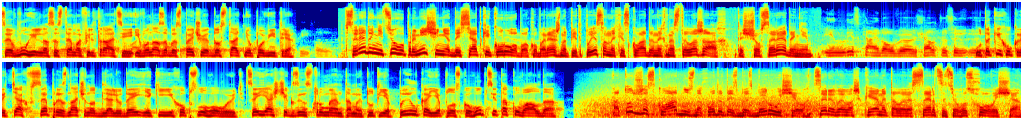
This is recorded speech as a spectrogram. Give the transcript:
Це вугільна система фільтрації, і вона забезпечує достатньо повітря. Всередині цього приміщення десятки коробок, обережно підписаних і складених на стелажах. Та що всередині? Uh, uh, У таких укриттях все призначено для людей, які їх обслуговують. Це ящик з інструментами. Тут є пилка, є плоскогубці та кувалда. А тут вже складно знаходитись без берушів. Це реве важке металеве серце цього сховища.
